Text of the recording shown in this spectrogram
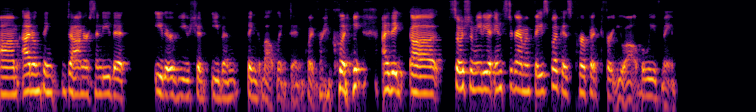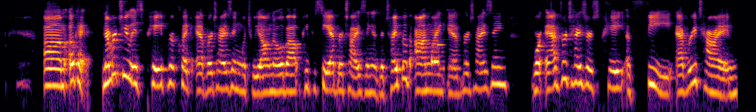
Um, I don't think Don or Cindy that either of you should even think about LinkedIn, quite frankly. I think uh, social media, Instagram and Facebook is perfect for you all, believe me. Um, okay, number two is pay per click advertising, which we all know about. PPC advertising is a type of online advertising where advertisers pay a fee every time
